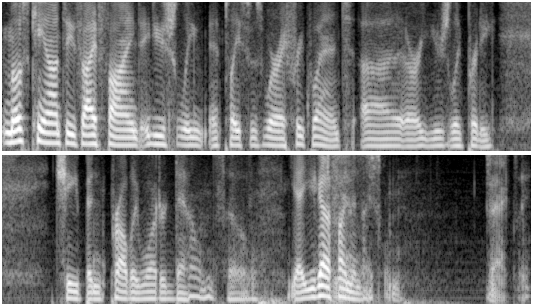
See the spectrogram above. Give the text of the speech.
most Chiantis I find usually at places where I frequent uh, are usually pretty cheap and probably watered down. So yeah, you got to find a nice one Exactly.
